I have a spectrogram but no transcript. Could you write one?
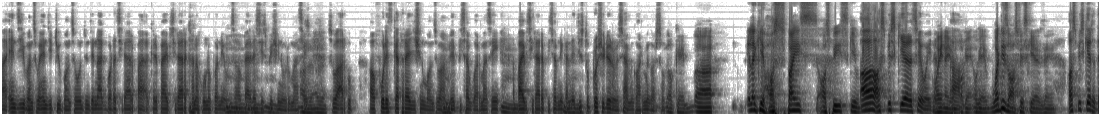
एनजी भन्छौँ एनजी ट्युब भन्छौँ जुन चाहिँ नाकबाट छिराएर पा के अरे पाइप छिराएर खाना खुवाउनु पर्ने हुन्छ प्यारालाइसिस पेसेन्टहरूमा चाहिँ। सो अर्को फोरेज क्याथराइजेसन भन्छौँ हामीले पिसाब घरमा चाहिँ पाइप छिराएर पिसाब निकाल्ने त्यस्तो प्रोसिडियरहरू चाहिँ हामी घरमै गर्छौँ। ओके यसलाई के हस्पाइस हस्पिस के? हस्पिस केयर चाहिँ होइन। Okay okay what is hospice care चाहिँ? हस्पिस केयर त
